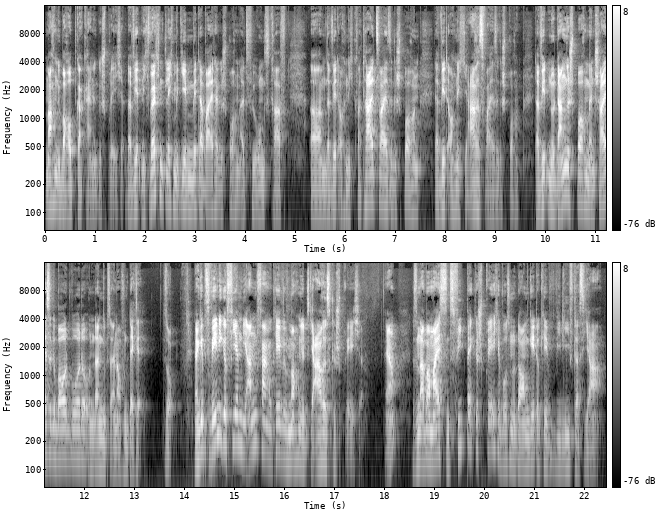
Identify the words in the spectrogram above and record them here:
machen überhaupt gar keine Gespräche. Da wird nicht wöchentlich mit jedem Mitarbeiter gesprochen als Führungskraft. Ähm, da wird auch nicht quartalsweise gesprochen. Da wird auch nicht jahresweise gesprochen. Da wird nur dann gesprochen, wenn Scheiße gebaut wurde und dann gibt es einen auf den Deckel. So. Dann gibt es wenige Firmen, die anfangen, okay, wir machen jetzt Jahresgespräche. Ja? Das sind aber meistens Feedback-Gespräche, wo es nur darum geht, okay, wie lief das Jahr?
